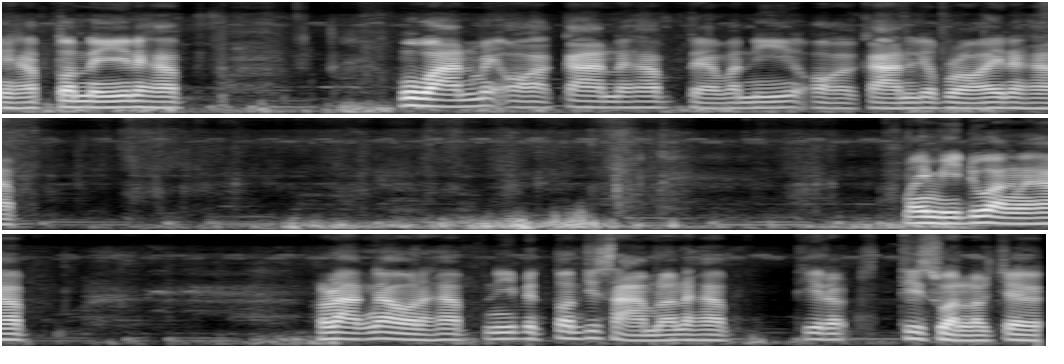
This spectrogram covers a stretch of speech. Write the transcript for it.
นี่ครับต้นนี้นะครับ เมื่อวานไม่ออกอาการนะครับ แต่วันนี้ออกอาการเรียบร้อยนะครับ ไม่มีด้วงนะครับ รากเน่านะครับ นี่เป็นต้นที่สามแล้วนะครับ ที่ที่ส่วนเราเจอ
